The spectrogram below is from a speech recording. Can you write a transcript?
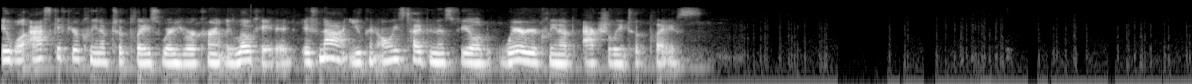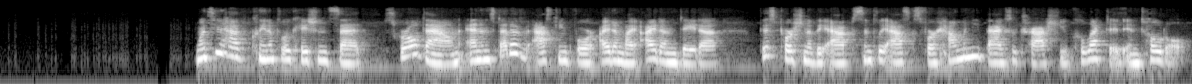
it will ask if your cleanup took place where you are currently located. If not, you can always type in this field where your cleanup actually took place. Once you have cleanup location set, scroll down and instead of asking for item by item data, this portion of the app simply asks for how many bags of trash you collected in total.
